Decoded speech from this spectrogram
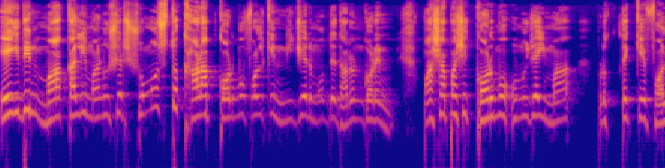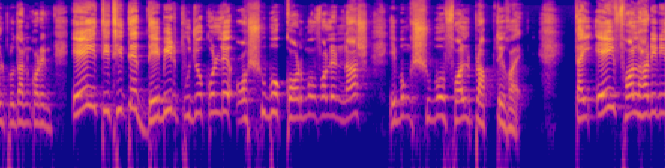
এই দিন মা কালী মানুষের সমস্ত খারাপ কর্মফলকে নিজের মধ্যে ধারণ করেন। পাশাপাশি কর্ম অনুযায়ী মা প্রত্যেককে ফল প্রদান করেন। এই তিথিতে দেবীর পুজো করলে অশুভ কর্মফলের নাশ এবং শুভ ফল প্রাপ্তি হয়। তাই এই ফলহারিণী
